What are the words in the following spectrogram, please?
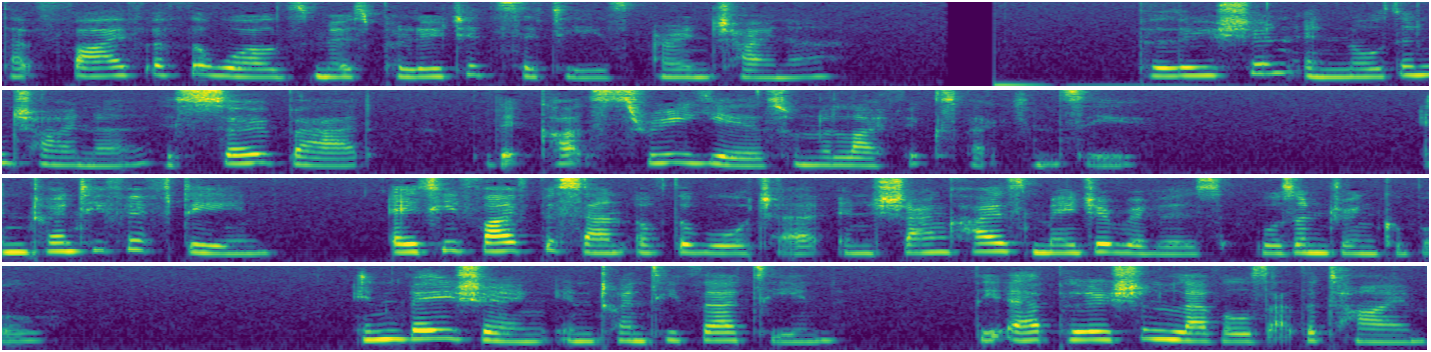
that five of the world's most polluted cities are in China. Pollution in northern China is so bad that it cuts three years from the life expectancy. In 2015, 85% of the water in Shanghai's major rivers was undrinkable. In Beijing in 2013, the air pollution levels at the time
